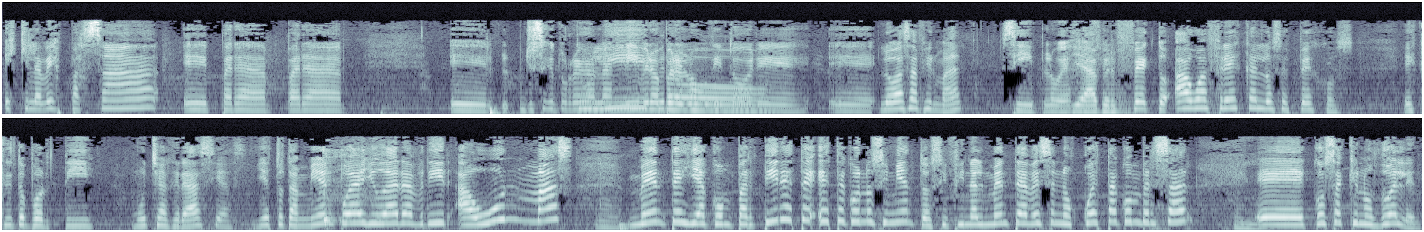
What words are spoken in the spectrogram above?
Es que la vez pasada, eh, para... para eh, yo sé que tú regalas libro. libros para los auditores. eh, ¿Lo vas a firmar? sí, lo voy a Ya, firmado. perfecto. Agua fresca en los espejos, escrito por ti. Muchas gracias. Y esto también puede ayudar a abrir aún más Mm. mentes y a compartir este, este conocimiento. Si finalmente a veces nos cuesta conversar eh, cosas que nos duelen.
